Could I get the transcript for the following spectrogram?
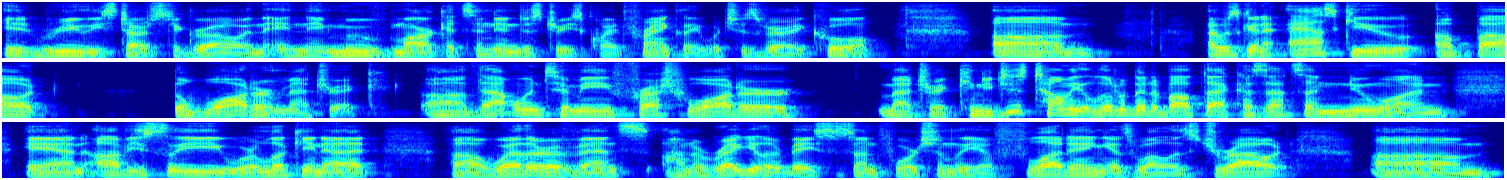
it really starts to grow and, and they move markets and industries, quite frankly, which is very cool. Um, I was going to ask you about the water metric. Uh, that one to me, freshwater metric. Can you just tell me a little bit about that? Because that's a new one. And obviously, we're looking at uh, weather events on a regular basis, unfortunately, of flooding as well as drought. Um,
